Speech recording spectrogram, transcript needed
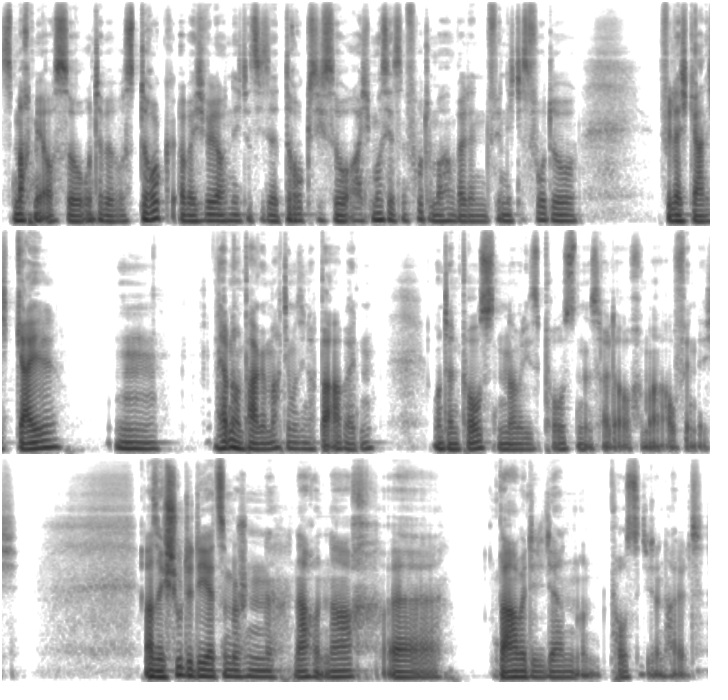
es macht mir auch so unterbewusst Druck, aber ich will auch nicht, dass dieser Druck sich so, oh, ich muss jetzt ein Foto machen, weil dann finde ich das Foto vielleicht gar nicht geil. Hm. Ich habe noch ein paar gemacht, die muss ich noch bearbeiten und dann posten, aber dieses Posten ist halt auch immer aufwendig. Also ich shoote die jetzt ein bisschen nach und nach. Äh, bearbeite die dann und poste die dann halt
